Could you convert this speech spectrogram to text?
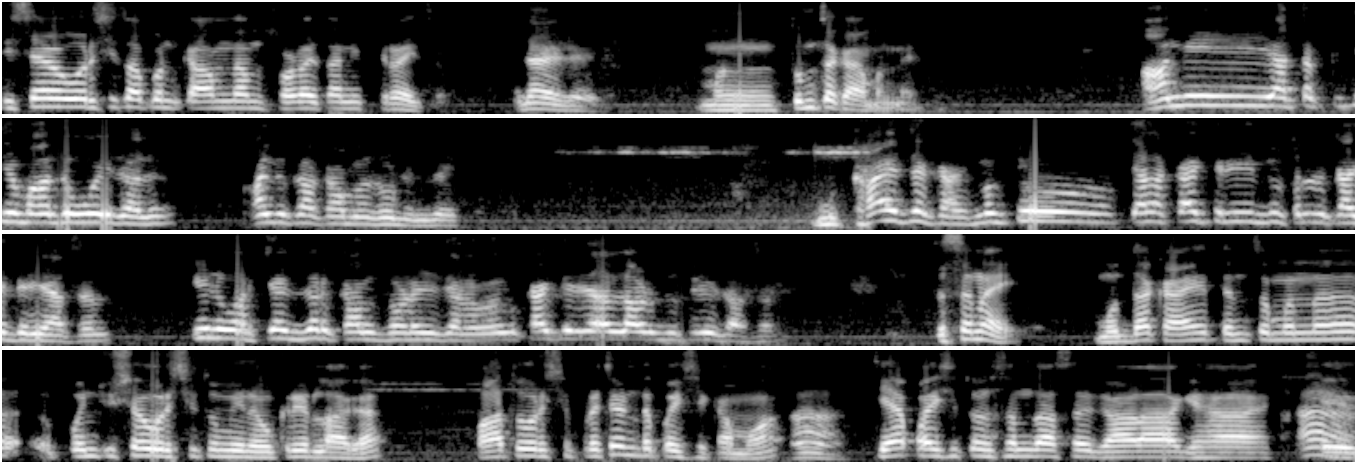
तिसऱ्या वर्षीच आपण कामधाम सोडायचं आणि फिरायचं? नाही नाही. मग तुमचं काय म्हणणं आहे? आम्ही आता किती माझं वय झालं. आम्ही का कामं सोडून जाईल मग खायचं काय? मग तो त्याला काहीतरी दुसरं काहीतरी असेल. तीन वर्षात जर काम सोडायचं त्याला मग काहीतरी त्याला लाडू दुसरीच असेल. तसं नाही. मुद्दा काय त्यांचं म्हणणं पंचवीसव्या वर्षी तुम्ही नोकरीला लागा. पाच वर्ष प्रचंड पैसे कमवा. हा. त्या पैशातून समजा असं गाळा घ्या. ते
